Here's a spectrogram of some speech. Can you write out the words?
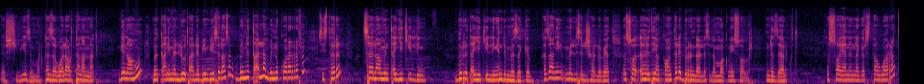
እሺ ብዬ ዝም አልኩ። ከዛ በኋላ አውርተን አናውቅም። ግን አሁን በቃ እኔ መለወጥ አለብኝ ብዬ ስላሰብኩ ብንጣላም ብንኮራረፍም sister ን ሰላምን ጠይቂልኝ ብር ጠይቂልኝ እንድመዘገብ ከዛ እኔ መልስልሻለሁ ቢያት እሷ እህቴ account ላይ ብር እንዳለ ስለማቅ ነው የሷ ብር እንደዛ ያልኩት። እሷ ያንን ነገር ስታዋራት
